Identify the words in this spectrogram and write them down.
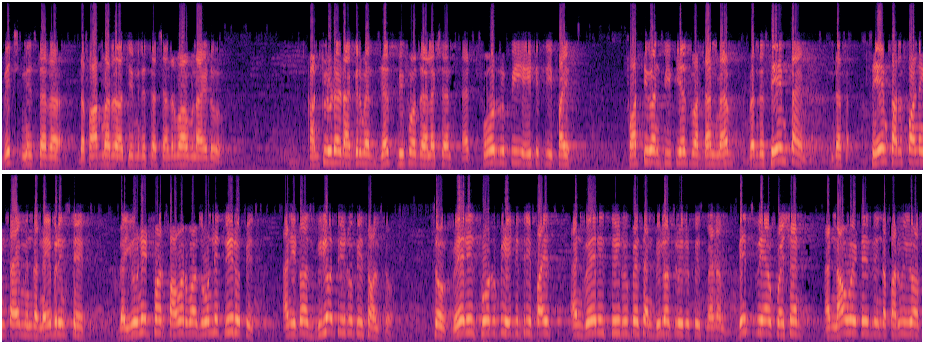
which Mr. uh, the former uh, Chief Minister Chandrababu Naidu concluded agreements just before the elections at 4 rupee 83 paise. 41 PPAs were done, ma'am. When the same time, the same corresponding time in the neighboring state, the unit for power was only 3 rupees and it was below 3 rupees also. So where is 4 rupee 83 paise and where is 3 rupees and below 3 rupees, madam? This we have questioned and now it is in the purview of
